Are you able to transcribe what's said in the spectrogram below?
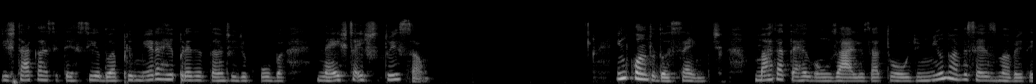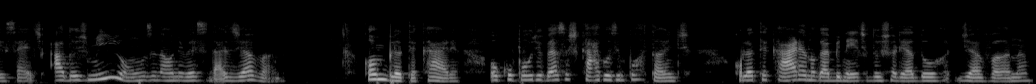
destaca-se ter sido a primeira representante de Cuba nesta instituição. Enquanto docente, Marta Terra Gonzalez atuou de 1997 a 2011 na Universidade de Havana. Como bibliotecária, ocupou diversos cargos importantes, como bibliotecária no gabinete do historiador de Havana,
